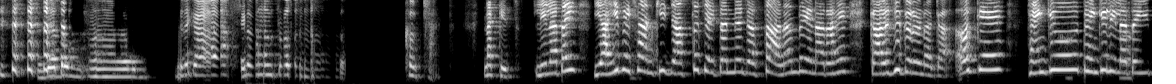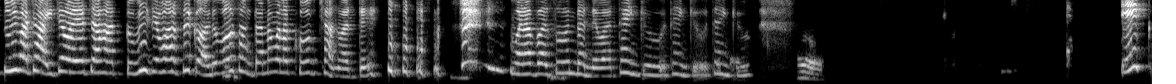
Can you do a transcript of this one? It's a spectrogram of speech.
म्हणजे आता अं, म्हणजे का एकदम प्रसन्न असतं. खूप छान. नक्कीच. लीलाताई याही पेक्षा आणखी जास्त चैतन्य जास्त आनंद येणार आहे. काळजी करू नका. Okay. Thank you thank you लीलाताई. तुम्ही माझ्या आईच्या वयाच्या आहात. तुम्ही जेव्हा असे अनुभव सांगताना मला खूप छान वाटते. मनापासून धन्यवाद. Thank you thank you thank you एक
